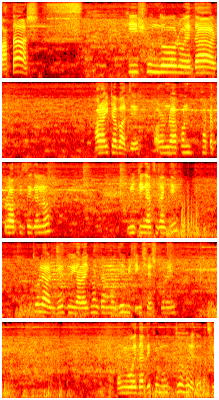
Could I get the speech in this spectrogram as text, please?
বাতাস। কি সুন্দর ওয়েদার আড়াইটা বাজে। অরণ্য এখন হঠাৎ করে অফিসে গেল। মিটিং আছে নাকি? চলে আসবে দুই আড়াই ঘণ্টার মধ্যেই মিটিং শেষ করেই আমি ওয়েদার দেখে মুগ্ধ হয়ে যাচ্ছি।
